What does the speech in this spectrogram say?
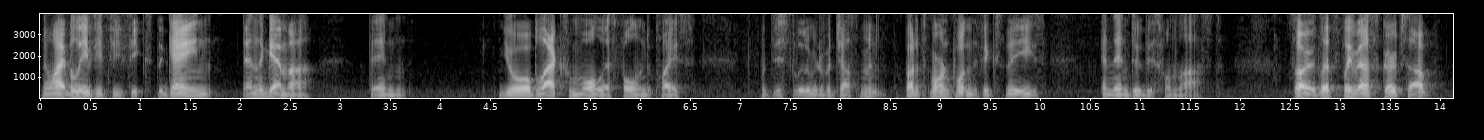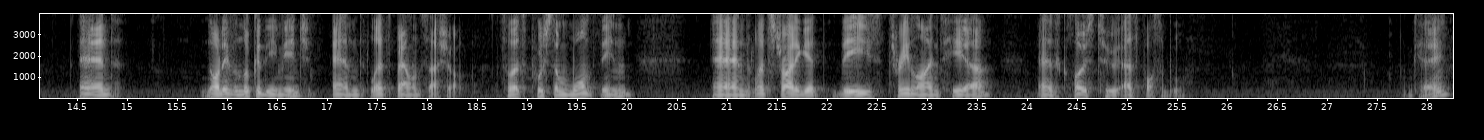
Now, I believe if you fix the gain and the gamma, then your blacks will more or less fall into place with just a little bit of adjustment. But it's more important to fix these and then do this one last. So let's leave our scopes up and not even look at the image and let's balance our shot. So let's push some warmth in and let's try to get these three lines here as close to as possible. Okay.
